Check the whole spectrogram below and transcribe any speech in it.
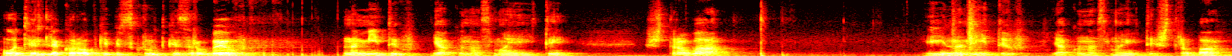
Отвір для коробки під скрутки зробив. Намітив, як у нас має йти штрава. І намітив, як у нас має йти штраба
